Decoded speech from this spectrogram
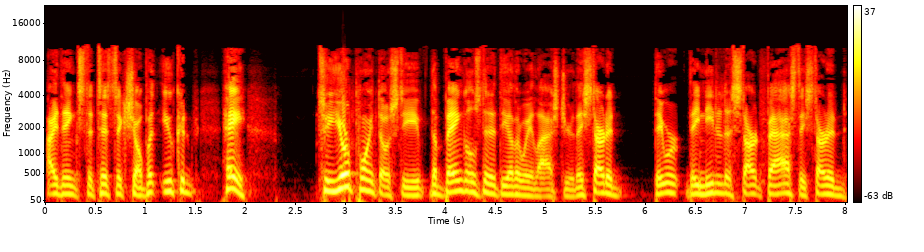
I think statistics show, but you could. Hey, to your point though, Steve, the Bengals did it the other way last year. They started. They were. They needed to start fast. They started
